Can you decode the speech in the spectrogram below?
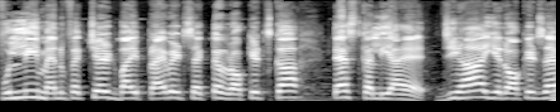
fully manufactured by private sector rockets का टेस्ट कर लिया है। जी हाँ ये रॉकेट्स हैं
